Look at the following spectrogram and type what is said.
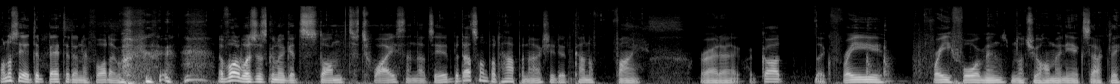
Honestly, I did better than I thought I would. I thought I was just gonna get stomped twice and that's it, but that's not what happened. I actually did kind of fine. Right, I, got like three, three, four mins. I'm not sure how many exactly.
